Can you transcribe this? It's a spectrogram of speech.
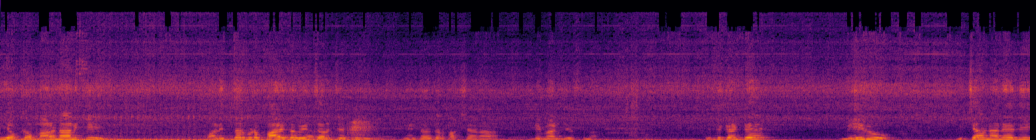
ఈ యొక్క మరణానికి వాళ్ళిద్దరు కూడా బాధ్యత వహించాలని చెప్పి నేను తదితర పక్షాన డిమాండ్ చేస్తున్నాను. ఎందుకంటే మీరు విచారణ అనేది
